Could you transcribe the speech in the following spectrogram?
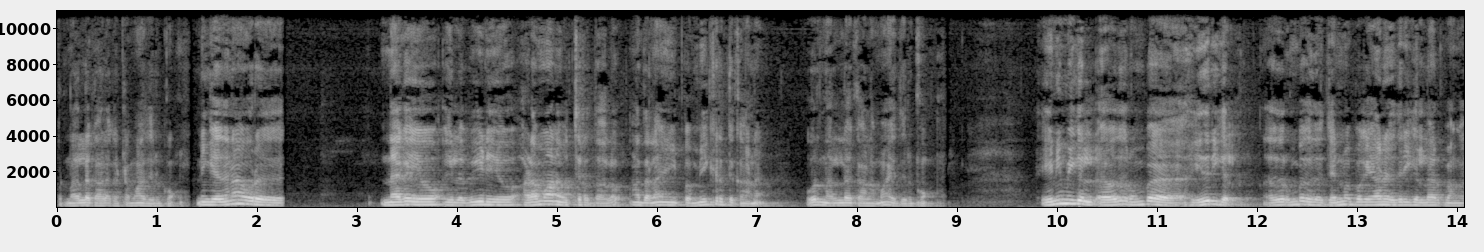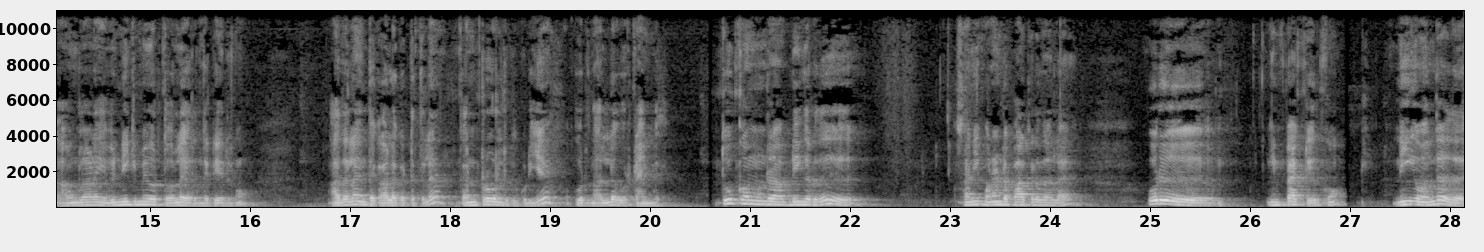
ஒரு நல்ல காலகட்டமாக அது இருக்கும். நீங்கள் எதனா ஒரு நகையோ இல்லை வீடியோ அடமானம் வச்சுருந்தாலோ அதெல்லாம் இப்போ மீக்கிறதுக்கான ஒரு நல்ல காலமாக இது இருக்கும். எனிமிகள் அதாவது ரொம்ப எதிரிகள் அதாவது ரொம்ப ஜென்ம பகையான எதிரிகள்லாம் இருப்பாங்க. அவங்களால என்றைக்குமே ஒரு தொல்லை இருந்துகிட்டே இருக்கும். அதெல்லாம் இந்த காலகட்டத்தில் கண்ட்ரோல் இருக்கக்கூடிய ஒரு நல்ல ஒரு டைம் இது. தூக்கம்ன்ற அப்படிங்கிறது சனி பன்னெண்டை பார்க்குறதால ஒரு இம்பேக்ட் இருக்கும். நீங்கள் வந்து அதை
